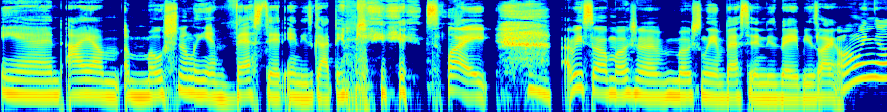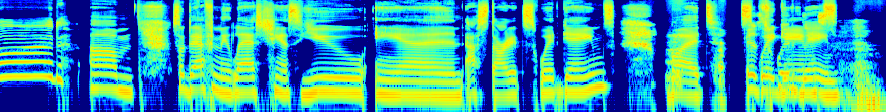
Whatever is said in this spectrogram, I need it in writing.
and I am emotionally invested in these goddamn kids. like, I be so emotional, emotionally invested in these babies. Like, oh my god. Um, so definitely Last Chance U, and I started Squid Games, but Squid, Squid Games Game.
